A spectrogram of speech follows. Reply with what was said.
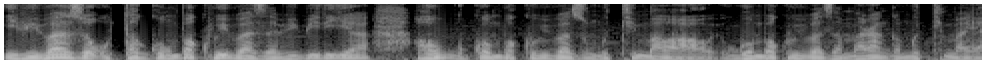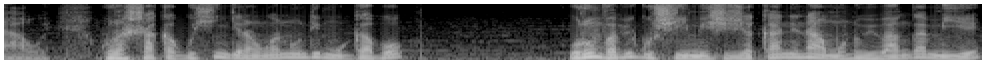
ibibazo utagomba kubibaza bibiliya ahubwo ugomba kubibaza umutima wawe ugomba kubibaza amarangamutima yawe. Urashaka gushyingiranwa n'undi mugabo? Urumva bigushimishije kandi nta muntu bibangamiye?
